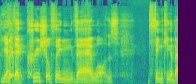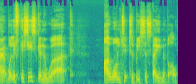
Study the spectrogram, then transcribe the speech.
Yeah. But the crucial thing there was thinking about, well, if this is going to work, I want it to be sustainable.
